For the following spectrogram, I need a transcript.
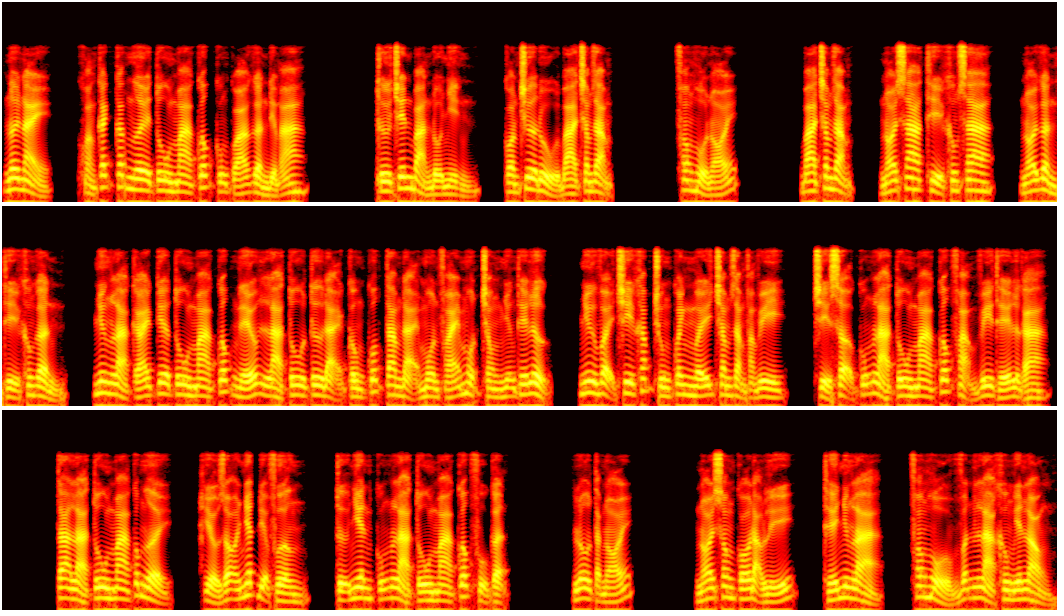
Nơi này, khoảng cách các ngươi tu ma cốc cũng quá gần điểm A. Từ trên bản đồ nhìn, còn chưa đủ 300 dặm. Phong hổ nói, 300 dặm, nói xa thì không xa, nói gần thì không gần, nhưng là cái kia tu ma cốc nếu là tu tư đại công quốc tam đại môn phái một trong những thế lực, như vậy chi khắp chúng quanh mấy trăm dặm phạm vi, chỉ sợ cũng là tu ma cốc phạm vi thế lực a. Ta là tu ma cốc người, hiểu rõ nhất địa phương, tự nhiên cũng là tu ma cốc phụ cận. Lô Tạp nói, nói xong có đạo lý, thế nhưng là, phong hổ vẫn là không yên lòng.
